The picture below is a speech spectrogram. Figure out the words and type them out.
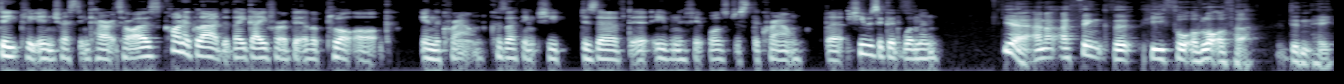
deeply interesting character. I was kind of glad that they gave her a bit of a plot arc in The Crown because I think she deserved it, even if it was just The Crown but she was a good woman. Yeah, and I think that he thought a lot of her, didn't he?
